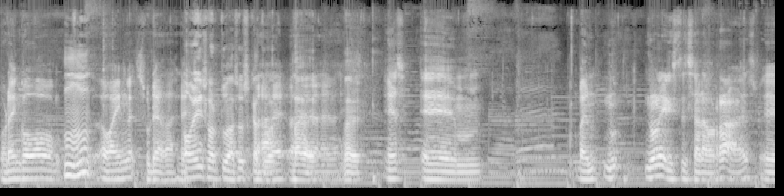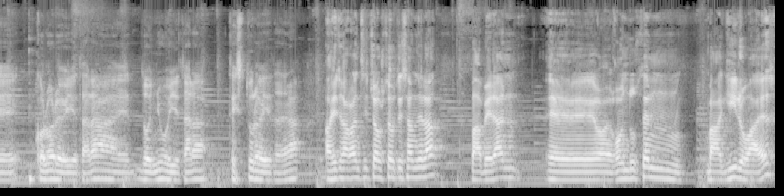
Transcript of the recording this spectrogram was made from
oraingo, Mhm. orain zurea da. ere. Orain sortu da, zuzkatu Bai, da. bai, Bai. Ez, em, ba, nola iristen zara horra, ez? E, kolore horietara, e, doinu horietara, textura horietara. Aiz garrantzitsua uste dut izan dela, ba, beran e, egon duzen ba, giroa, ez?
